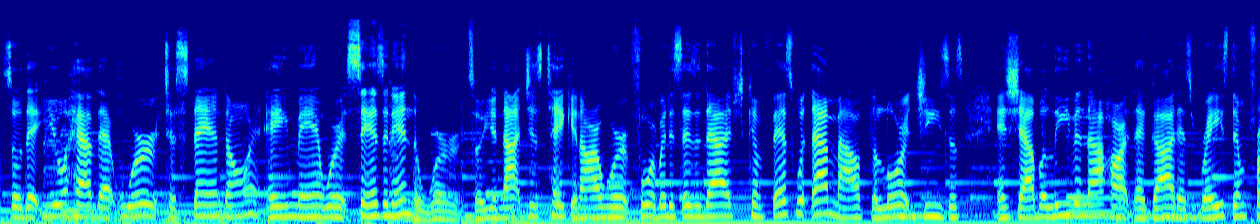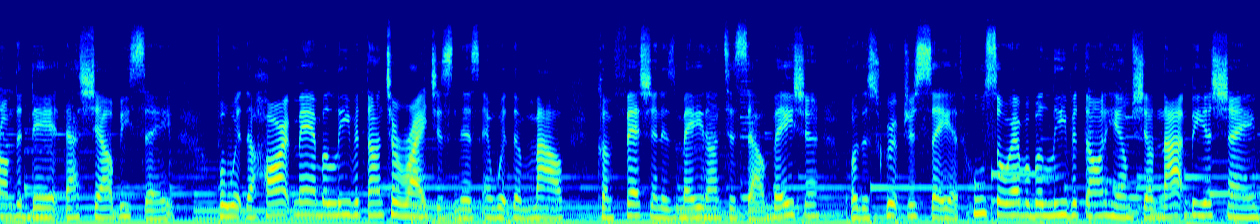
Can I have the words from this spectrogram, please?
so that you'll have that word to stand on, amen, where it says it in the word. So you're not just taking our word for it, but it says thou confess with thy mouth the Lord Jesus and shall believe in thy heart that God has raised him from the dead, thou shalt be saved. For with the heart man believeth unto righteousness, and with the mouth confession is made unto salvation. For the scripture saith, Whosoever believeth on him shall not be ashamed,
